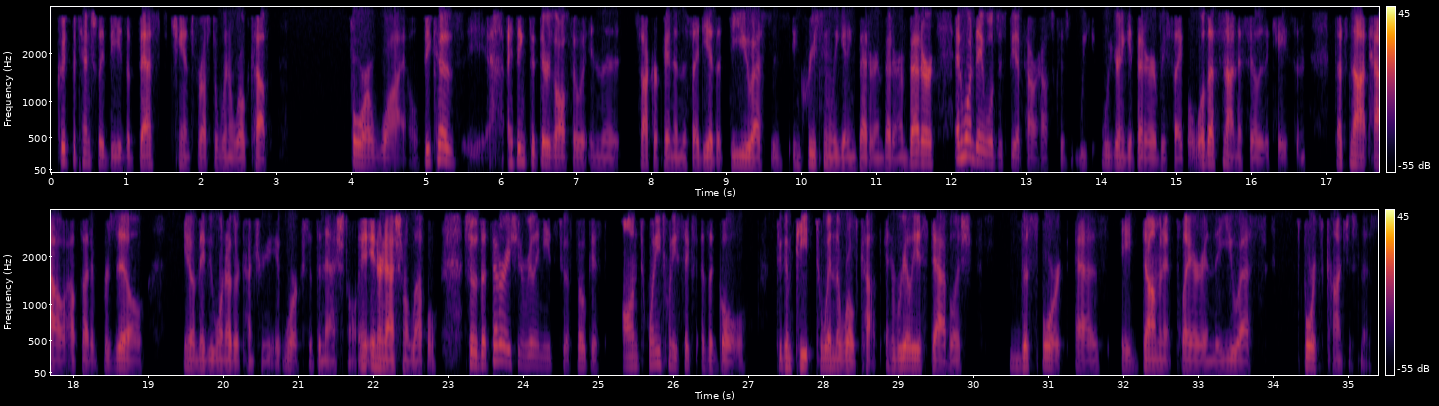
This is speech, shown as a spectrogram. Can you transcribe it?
could potentially be the best chance for us to win a World Cup for a while because I think that there's also in the soccer fan and this idea that the U.S. is increasingly getting better and better and better, and one day we'll just be a powerhouse because we we're going to get better every cycle. Well, that's not necessarily the case, and that's not how outside of Brazil, you know, maybe one other country it works at the national international level. So the federation really needs to have focused on 2026 as a goal to compete to win the World Cup and really establish the sport as a dominant player in the U.S. sports consciousness.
